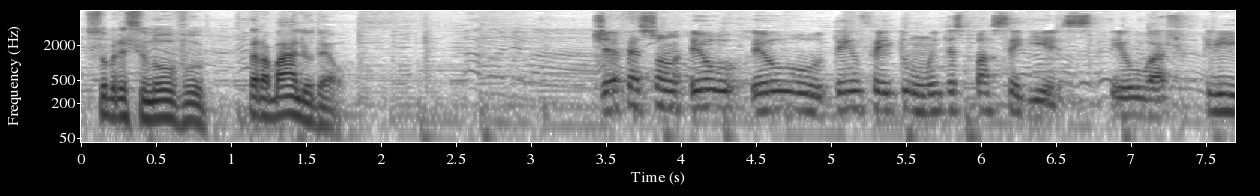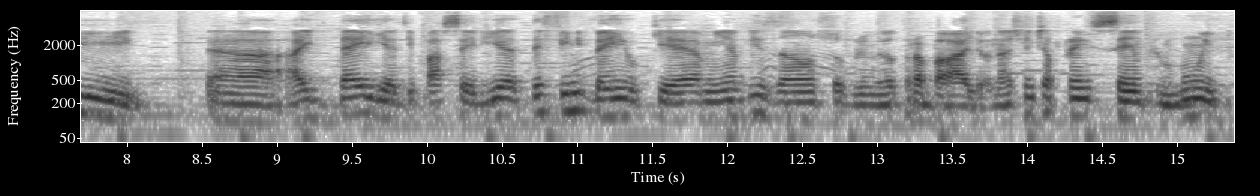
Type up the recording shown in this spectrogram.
sobre esse novo trabalho, Del. Jefferson, eu, eu tenho feito muitas parcerias. Eu acho que a ideia de parceria define bem o que é a minha visão sobre o meu trabalho. Né? A gente aprende sempre muito,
